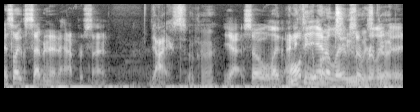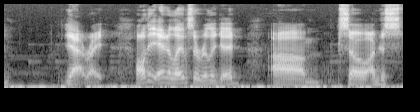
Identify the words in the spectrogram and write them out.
It's like seven and a half percent. Nice. Okay. Yeah, so like Anything all the analytics are really good. good. Yeah, right. All the analytics are really good. Um, so I'm just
